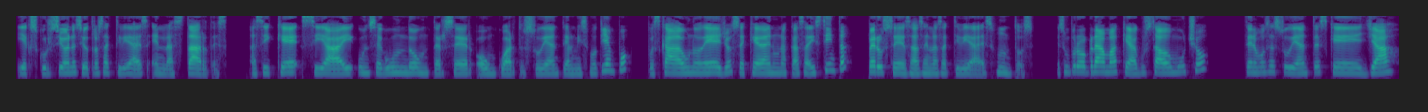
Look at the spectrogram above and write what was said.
y excursiones y otras actividades en las tardes. Así que si hay un segundo, un tercer o un cuarto estudiante al mismo tiempo, pues cada uno de ellos se queda en una casa distinta, pero ustedes hacen las actividades juntos. Es un programa que ha gustado mucho. Tenemos estudiantes que ya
